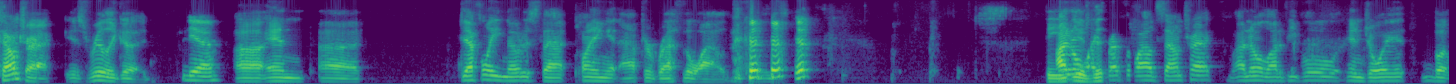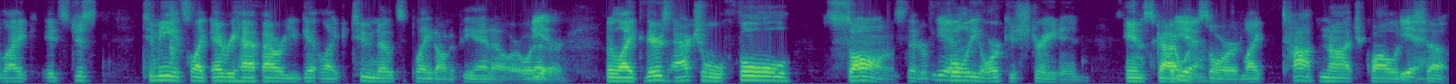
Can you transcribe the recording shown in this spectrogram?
soundtrack is really good, Yeah. uh, and uh, definitely noticed that playing it after Breath of the Wild because The, I don't the- like Breath of the Wild soundtrack. I know a lot of people enjoy it, but like it's just to me, it's like every half hour you get like two notes played on a piano or whatever. Yeah. But like there's actual full songs that are Yeah. fully orchestrated in Skyward Yeah. Sword, like top notch quality Yeah. stuff.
